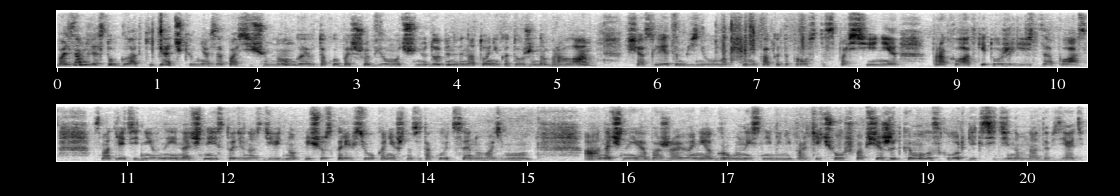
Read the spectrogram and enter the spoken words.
Бальзам для стоп гладкие пяточки. У меня в запасе еще много. И вот такой большой объем очень удобен. Винотоника тоже набрала. Сейчас летом без него вообще никак. Это просто спасение. Прокладки тоже есть запас. Смотрите, дневные и ночные 199. Но еще, скорее всего, конечно, за такую цену возьму. А, ночные обожаю. Они огромные. С ними не протечешь. Вообще, жидкое мыло с хлоргексидином надо взять.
